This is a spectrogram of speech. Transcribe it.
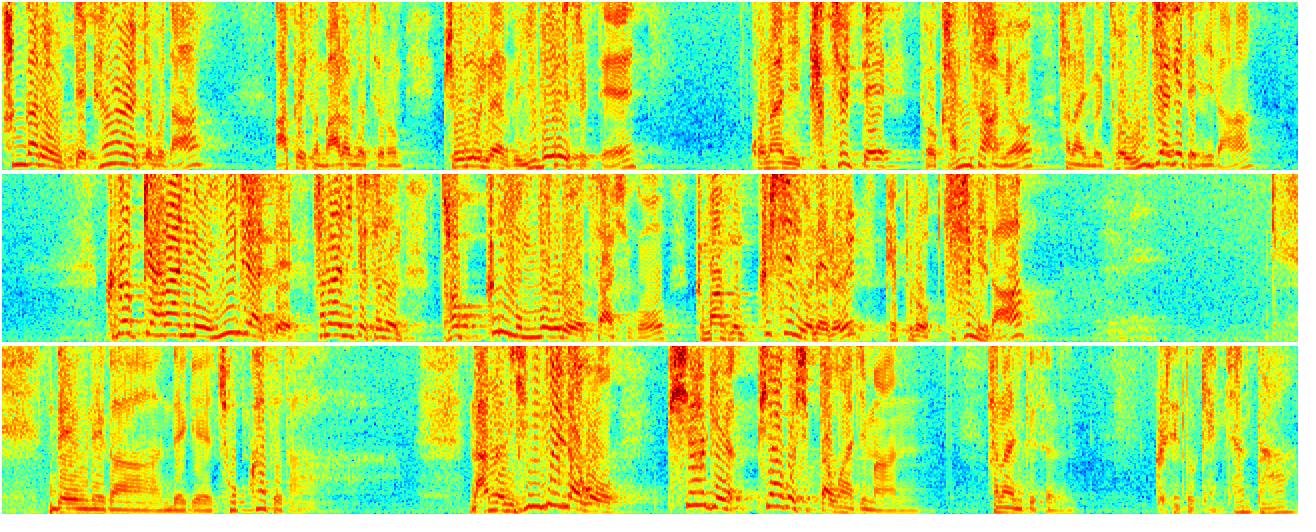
한가로울 때, 편안할 때보다 앞에서 말한 것처럼 병원이라도 입원했을 때, 고난이 닥칠 때 더 감사하며 하나님을 더 의지하게 됩니다. 그렇게 하나님을 의지할 때 하나님께서는 더 큰 능력으로 역사하시고 그만큼 크신 은혜를 베풀어 주십니다. 내 은혜가 내게 촉하도다. 나는 힘들다고 피하게, 피하고 싶다고 하지만 하나님께서는 그래도 괜찮다.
